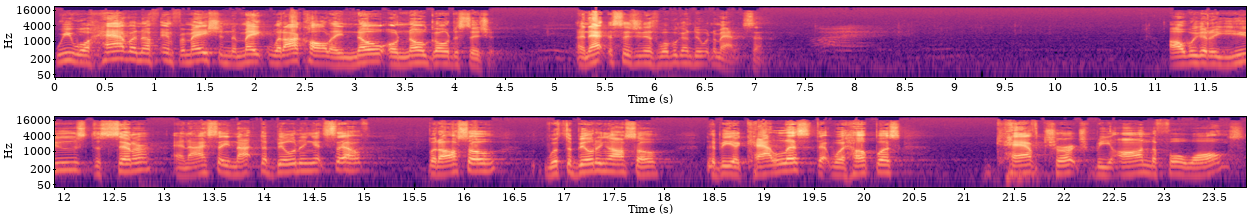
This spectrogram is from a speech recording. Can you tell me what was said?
we will have enough information to make what I call a no or no go decision. And that decision is what we're going to do with the Maddox Center. Are we going to use the center, and I say not the building itself, but also with the building also to be a catalyst that will help us have church beyond the four walls?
